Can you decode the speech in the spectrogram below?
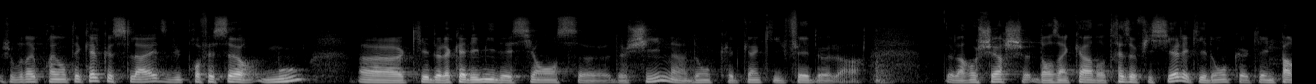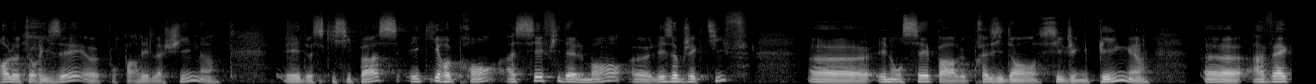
je voudrais présenter quelques slides du professeur Mu, euh, qui est de l'Académie des sciences de Chine, donc quelqu'un qui fait de la, recherche dans un cadre très officiel et qui, est donc, qui a une parole autorisée pour parler de la Chine et de ce qui s'y passe, et qui reprend assez fidèlement les objectifs énoncés par le président Xi Jinping euh, avec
